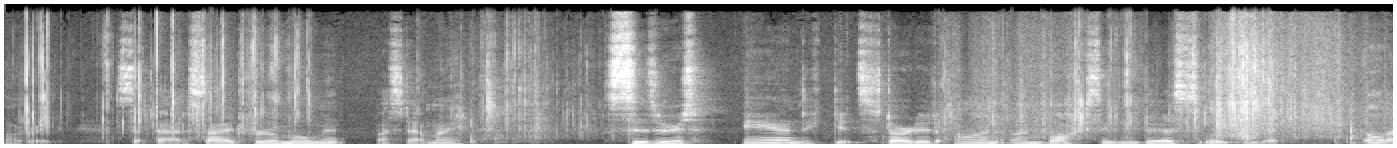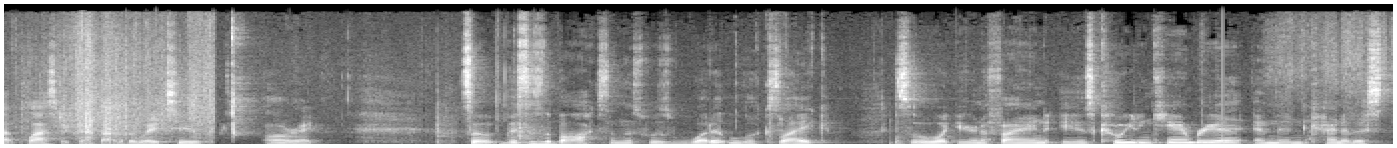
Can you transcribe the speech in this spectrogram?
All right, set that aside for a moment. Bust out my scissors and get started on unboxing this. We can get all that plastic up out of the way too. All right, so this is the box and this was what it looks like. So what you're gonna find is Coheed and Cambria and then kind of this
